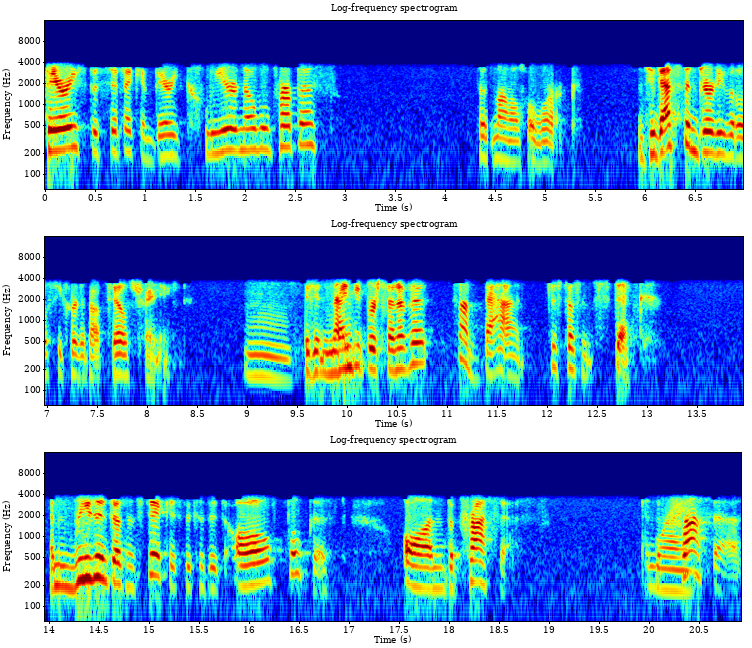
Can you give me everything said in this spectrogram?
very specific and very clear noble purpose, those models will work. And see, that's the dirty little secret about sales training. Mm. Is it 90% of it? It's not bad. It just doesn't stick. And the reason it doesn't stick is because it's all focused on the process. And the right. process,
